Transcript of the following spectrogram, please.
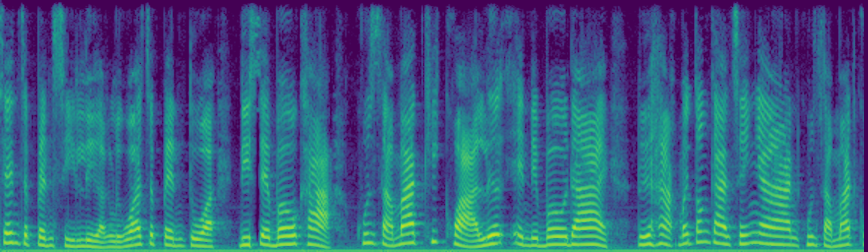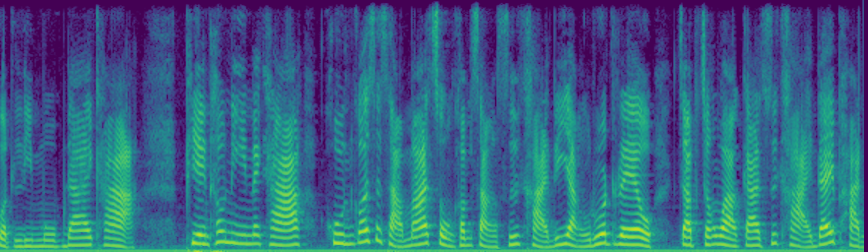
เส้นจะเป็นสีเหลืองหรือว่าจะเป็นตัว disable ค่ะ คุณสามารถคลิกขวาเลือก enable ได้ หรือหากไม่ต้องการใช้งาน คุณสามารถกด remove ได้ค่ะ เพียงเท่านี้นะคะ คุณก็จะสามารถส่งคำสั่งซื้อขายได้อย่างรวดเร็ว จับจังหวะการซื้อขายได้ผ่าน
